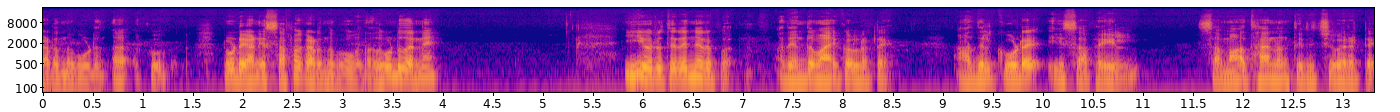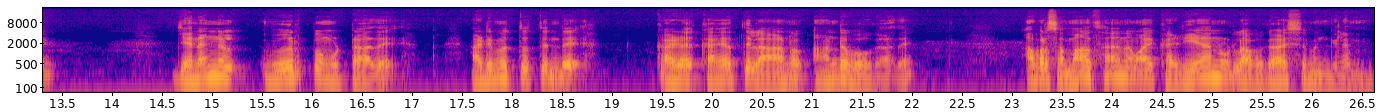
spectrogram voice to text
കടന്നു കൂടുന്നതിലൂടെയാണ് ഈ സഭ കടന്നു പോകുന്നത് അതുകൊണ്ട് തന്നെ ഈ ഒരു തിരഞ്ഞെടുപ്പ് അതെന്തുമായിക്കൊള്ളട്ടെ അതിൽ കൂടെ ഈ സഭയിൽ സമാധാനം തിരിച്ചു വരട്ടെ. ജനങ്ങൾ വീർപ്പ് മുട്ടാതെ അടിമത്വത്തിന്റെ കഴ കയത്തിലാണ് ആണ്ടുപോകാതെ അവർ സമാധാനമായി കഴിയാനുള്ള അവകാശമെങ്കിലും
